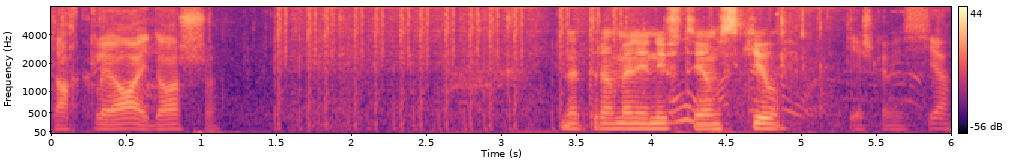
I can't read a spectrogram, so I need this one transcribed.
Dakle, aj, došao. Ne treba meni ništa, imam skill. Teška misija.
